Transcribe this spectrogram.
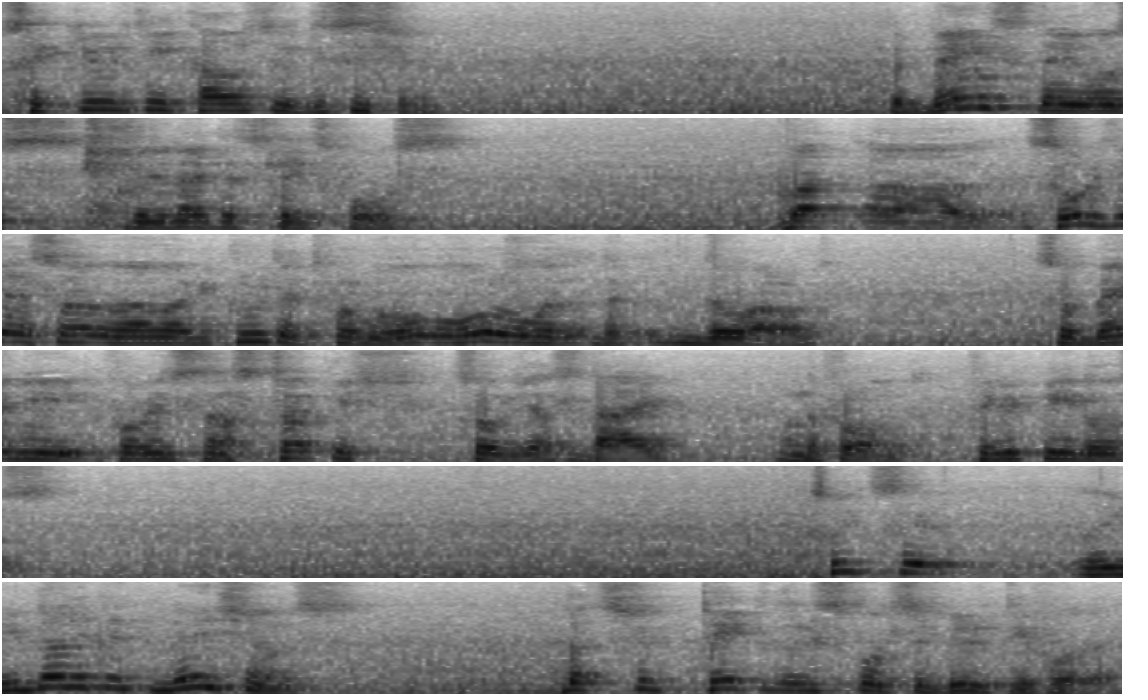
Security Council decision. The mainstay was the United States force, but uh, soldiers were recruited from all, over the, the, world So many, for instance, Turkish soldiers died on the front, Filipinos. So it's a, the United Nations that should take the responsibility for that.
